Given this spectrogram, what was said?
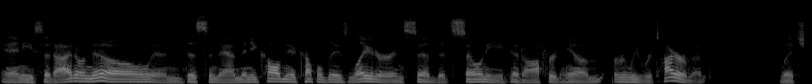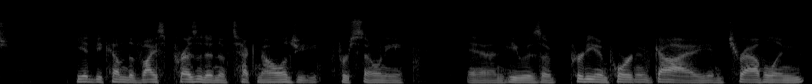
And he said, I don't know, and this and that. And then he called me a couple days later and said that Sony had offered him early retirement, which he had become the vice president of technology for Sony. And he was a pretty important guy in traveling,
